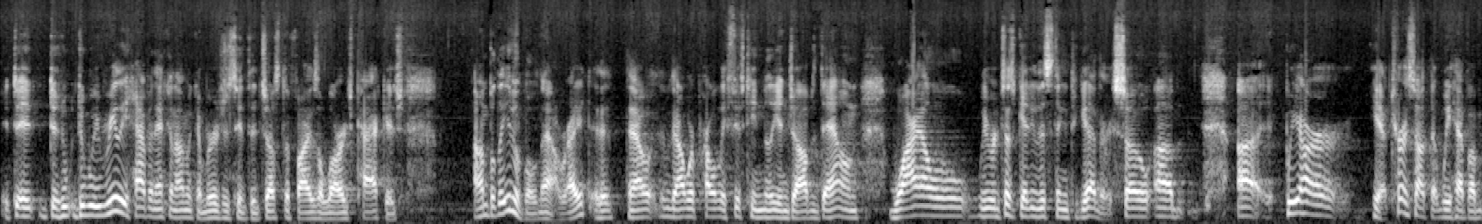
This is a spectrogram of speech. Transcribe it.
It, it, do, do, we really have an economic emergency that justifies a large package? Unbelievable now, right? Now, now we're probably 15 million jobs down while we were just getting this thing together. So um, uh, we are, yeah, it turns out that we have a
